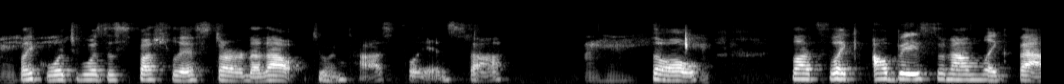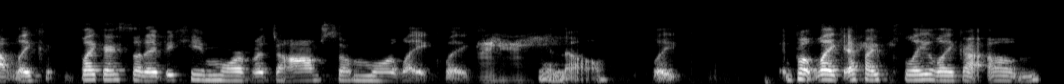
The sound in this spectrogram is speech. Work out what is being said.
Mhm, Like which was especially I started out doing cosplay and stuff. mhm. So that's like I'll base it on like that. Like like I said, I became more of a dom, so I'm more like like Mhm. you know like, but like if I play like a um,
